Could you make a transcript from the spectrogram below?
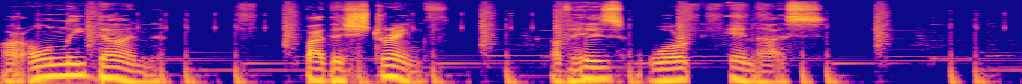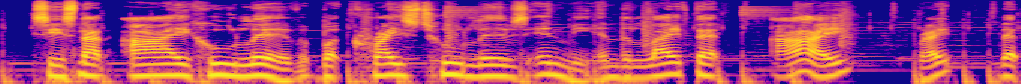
are only done by the strength of His work in us. See, it's not I who live, but Christ who lives in me. And the life that I, right, that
